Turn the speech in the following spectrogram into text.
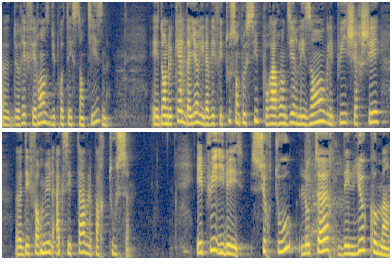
euh, de référence du protestantisme, et dans lequel d'ailleurs il avait fait tout son possible pour arrondir les angles et puis chercher euh, des formules acceptables par tous. Et puis, il est surtout l'auteur des lieux communs.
